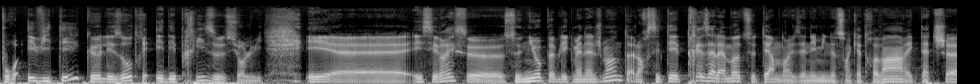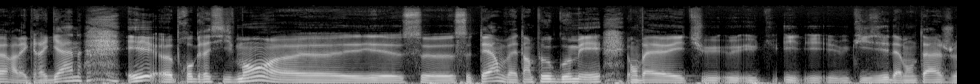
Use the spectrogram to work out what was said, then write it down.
pour éviter que les autres aient des prises sur lui. Et, euh, c'est vrai que ce, New Public Management, alors c'était très à la mode ce terme dans les années 1980 avec Thatcher, avec Reagan, et euh, progressivement ce, terme va être un peu gommé. On va utiliser davantage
